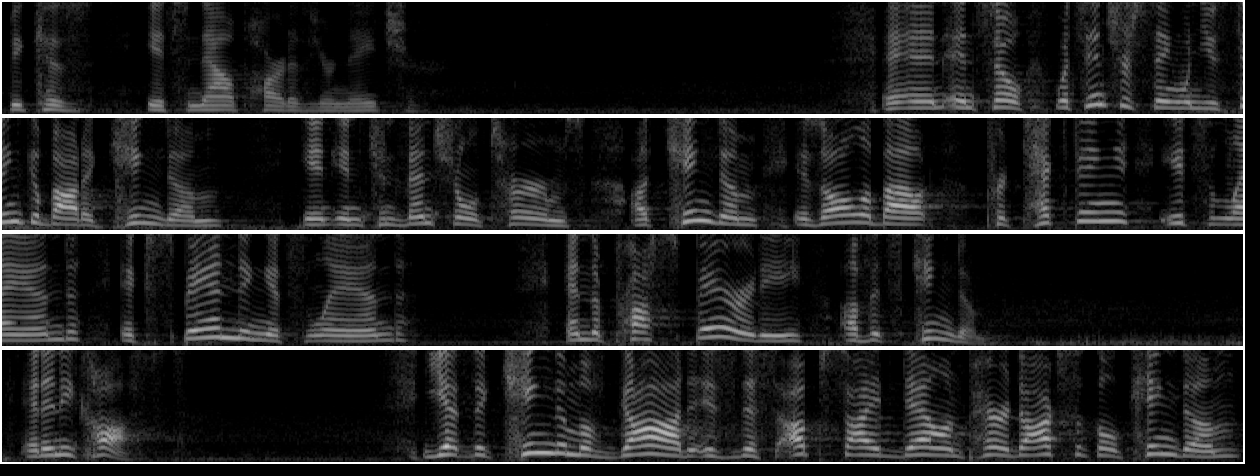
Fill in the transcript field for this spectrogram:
because it's now part of your nature. And, and so, what's interesting when you think about a kingdom in, in conventional terms, a kingdom is all about protecting its land, expanding its land, and the prosperity of its kingdom at any cost. Yet the kingdom of God is this upside down, paradoxical kingdom,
